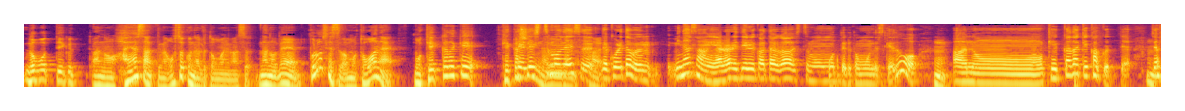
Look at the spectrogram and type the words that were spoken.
登っていく、あの、速さっていうのは遅くなると思います。なので、プロセスはもう問わない。もう結果だけ、結果主で、義質問です。はいで、これ多分、皆さんやられてる方が質問を持ってると思うんですけど、うんあのー結果だけ書くって。じゃあ、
